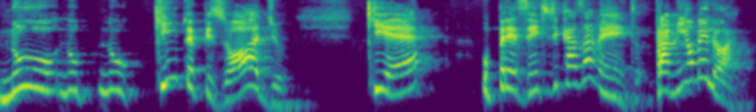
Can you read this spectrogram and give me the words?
no, no, no quinto episódio, que é o presente de casamento. Para mim é o melhor.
